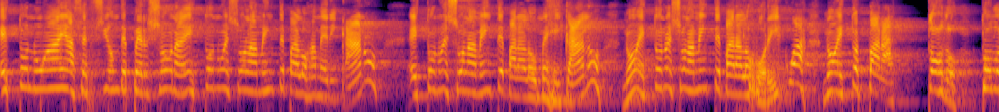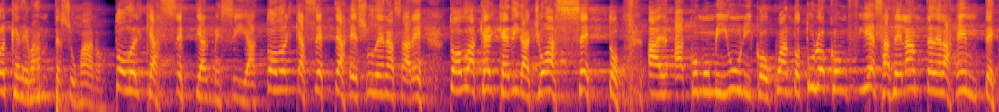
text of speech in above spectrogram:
Esto no hay acepción de persona. Esto no es solamente para los americanos. Esto no es solamente para los mexicanos. No, esto no es solamente para los boricuas. No, esto es para todo todo el que levante su mano, todo el que acepte al Mesías, todo el que acepte a Jesús de Nazaret, todo aquel que diga yo acepto a, como mi único, cuando tú lo confiesas delante de la gente,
